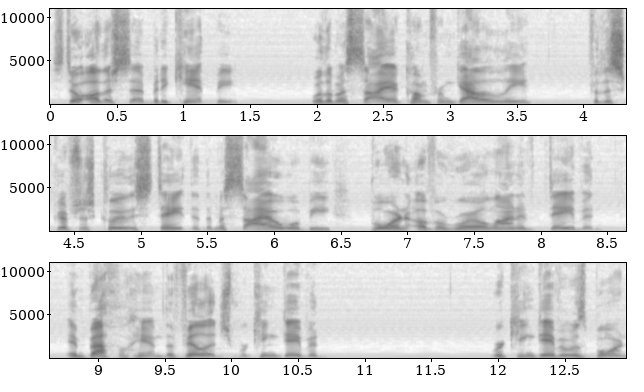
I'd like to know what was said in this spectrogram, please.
Still others said, But he can't be. Will the Messiah come from Galilee? For the scriptures clearly state that the Messiah will be born of a royal line of David in Bethlehem, the village where King David where King David was born.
